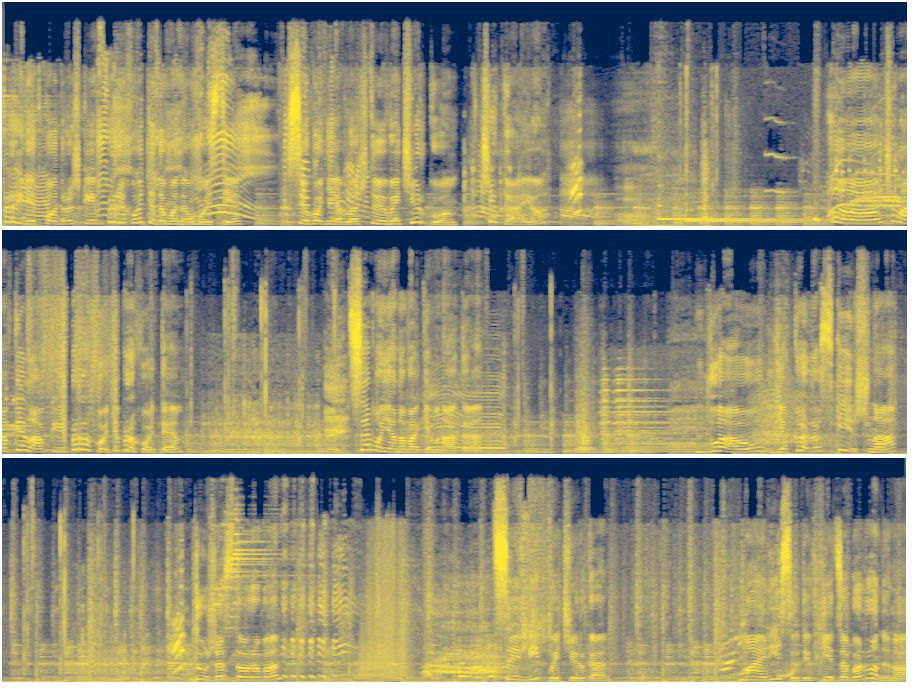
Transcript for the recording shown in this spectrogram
Привіт, подружки! Приходьте до мене у гості. Сьогодні я влаштую вечірку. Чекаю. О, чмапки лавки. Проходьте, проходьте. Це моя нова кімната. Вау, яка розкішна! Дуже здорово. Це віп вечірка. Марі сюди вхід заборонено.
